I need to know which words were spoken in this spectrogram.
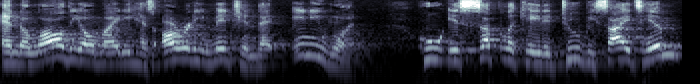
And Allah the Almighty has already mentioned that anyone who is supplicated to besides Him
